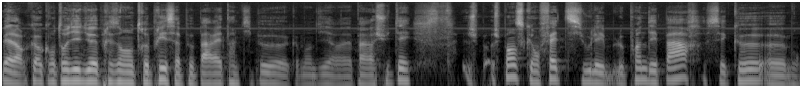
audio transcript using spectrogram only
alors quand on dit Dieu est présent dans l'entreprise, ça peut paraître un petit peu, euh, comment dire, euh, parachuté. Je, pense qu'en fait, si vous voulez, le point de départ, c'est que, euh, bon,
